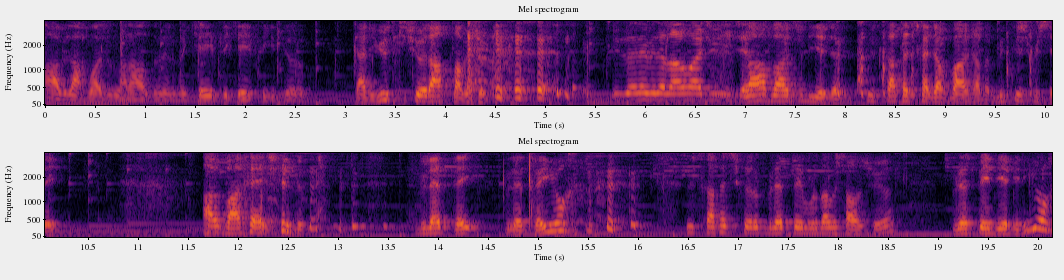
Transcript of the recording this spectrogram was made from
Abi lahmacunları aldım elime. Keyifli keyifli gidiyorum. Yani 100 kişi öyle atlamışım. Üzerine bir de lahmacun yiyeceğim. lahmacun yiyeceğim. Üst kata çıkacağım bankada. Müthiş bir şey. Abi bankaya girdim. Bülent Bey. Bülent Bey yok. Üst kata çıkıyorum. Bülent Bey burada mı çalışıyor? Bülent Bey diye biri yok.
